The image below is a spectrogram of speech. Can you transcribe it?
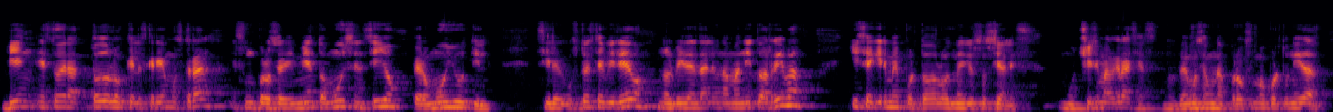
Bien, esto era todo lo que les quería mostrar. Es un procedimiento muy sencillo, pero muy útil. Si les gustó este video, no olviden darle una manito arriba y seguirme por todos los medios sociales. Muchísimas gracias. Nos vemos en una próxima oportunidad.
